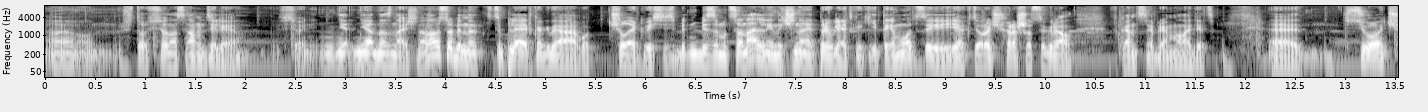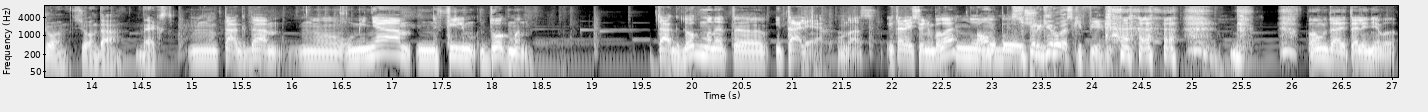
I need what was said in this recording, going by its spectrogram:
что все на самом деле все не, неоднозначно. Но особенно цепляет, когда вот человек весь безэмоциональный начинает проявлять какие-то эмоции, и актер очень хорошо сыграл в конце, прям молодец. Э, все, что, все, да, next. Так, да, у меня фильм «Догман». Так, «Догман» — это Италия у нас. Италия сегодня была? Не, не было Супергеройский фильм. По-моему, да, Италии не было.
